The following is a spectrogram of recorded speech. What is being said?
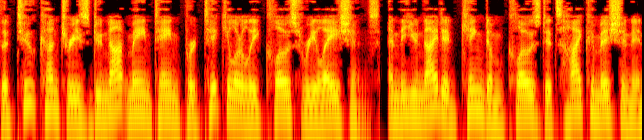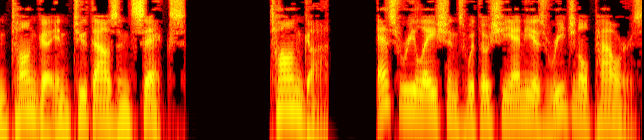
the two countries do not maintain particularly close relations, and the United Kingdom closed its High Commission in Tonga in 2006. Tonga's relations with Oceania's regional powers,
